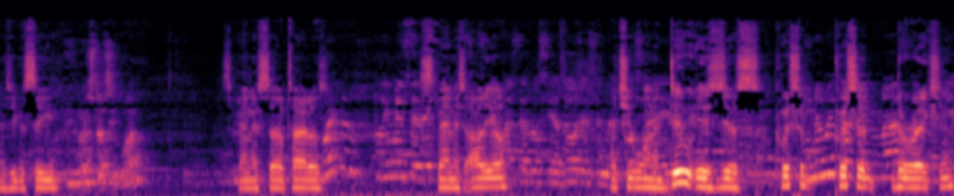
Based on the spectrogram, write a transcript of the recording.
As you can see, Spanish subtitles, Spanish audio. What you want to do is just push a push a direction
